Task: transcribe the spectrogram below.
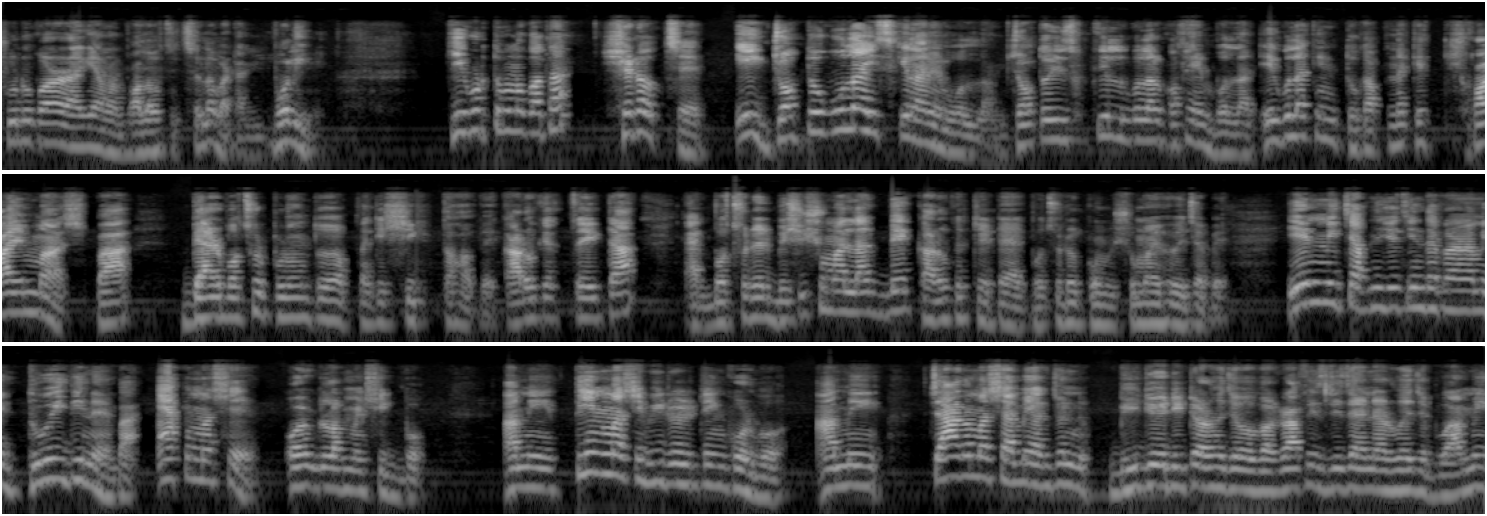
শুরু করার আগে আমার বলা উচিত ছিল বাট আমি বলিনি। কি গুরুত্বপূর্ণ কথা? সেটা হচ্ছে, এই যতগুলা স্কিল আমি বললাম, যত স্কিলগুলার কথা আমি বললাম, এগুলা কিন্তু আপনাকে ছয় মাস বা দেড় বছর পর্যন্ত আপনাকে শিখতে হবে। কারও ক্ষেত্রে এটা এক বছরের বেশি সময় লাগবে, কারও ক্ষেত্রে এটা এক বছরের কম সময় হয়ে যাবে। এর নিচে আপনি যে চিন্তা করেন, আমি দুই দিনে বা এক মাসে ওয়েব ডেভেলপমেন্ট শিখব আমি তিন মাসে ভিডিও এডিটিং করব। আমি চার মাসে আমি একজন ভিডিও এডিটর হয়ে যাব বা গ্রাফিক্স ডিজাইনার হয়ে যাব। আমি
